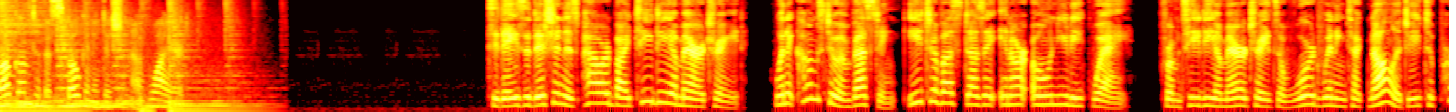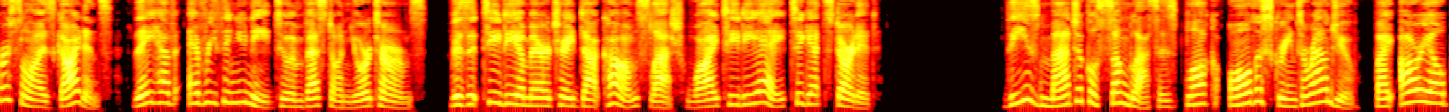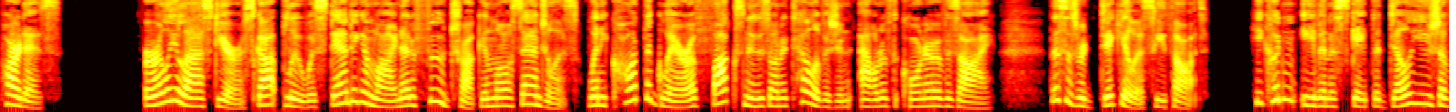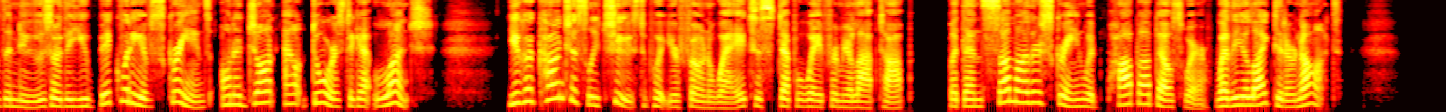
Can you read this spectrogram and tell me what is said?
Welcome to the spoken edition of Wired. Today's edition is powered by TD Ameritrade. When it comes to investing, each of us does it in our own unique way. From TD Ameritrade's award winning technology to personalized guidance, they have everything you need to invest on your terms. Visit tdameritrade.com slash YTDA to get started. These magical sunglasses block all the screens around you by Arielle Pardes. Early last year, Scott Blew was standing in line at a food truck in Los Angeles when he caught the glare of Fox News on a television out of the corner of his eye. This is ridiculous, he thought. He couldn't even escape the deluge of the news or the ubiquity of screens on a jaunt outdoors to get lunch. You could consciously choose to put your phone away, to step away from your laptop, but then some other screen would pop up elsewhere, whether you liked it or not.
